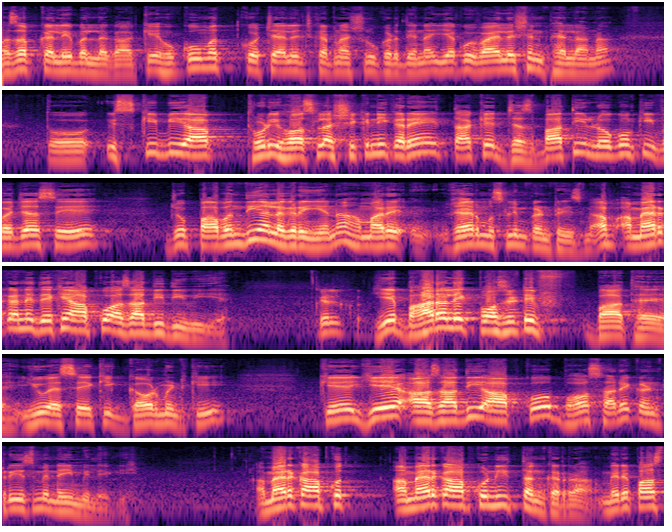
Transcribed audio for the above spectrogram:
مذہب کا لیبل لگا کے حکومت کو چیلنج کرنا شروع کر دینا یا کوئی وائلیشن پھیلانا تو اس کی بھی آپ تھوڑی حوصلہ شکنی کریں تاکہ جذباتی لوگوں کی وجہ سے جو پابندیاں لگ رہی ہیں نا ہمارے غیر مسلم کنٹریز میں اب امریکہ نے دیکھیں آپ کو آزادی دی ہوئی ہے بالکل یہ بہرحال ایک پازیٹو بات ہے یو ایس اے کی گورنمنٹ کی کہ یہ آزادی آپ کو بہت سارے کنٹریز میں نہیں ملے گی امریکہ آپ کو امریکہ آپ کو نہیں تنگ کر رہا میرے پاس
